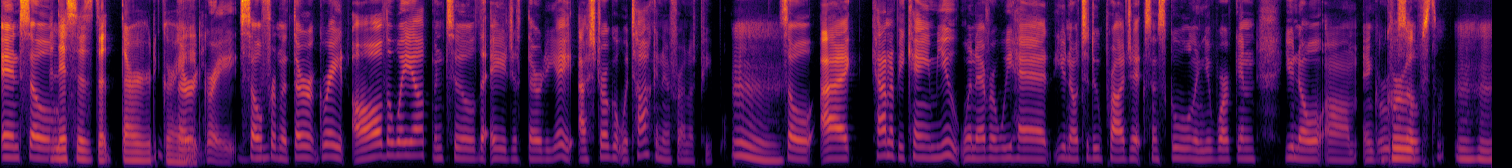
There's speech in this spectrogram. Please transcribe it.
And so And this is the third grade. third grade. So Mhm. from the third grade all the way up until the age of 38, I struggled with talking in front of people. Mm. So I kind of became mute whenever we had, you know, to do projects in school and you're working, you know, um in groups. Groups. hmm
